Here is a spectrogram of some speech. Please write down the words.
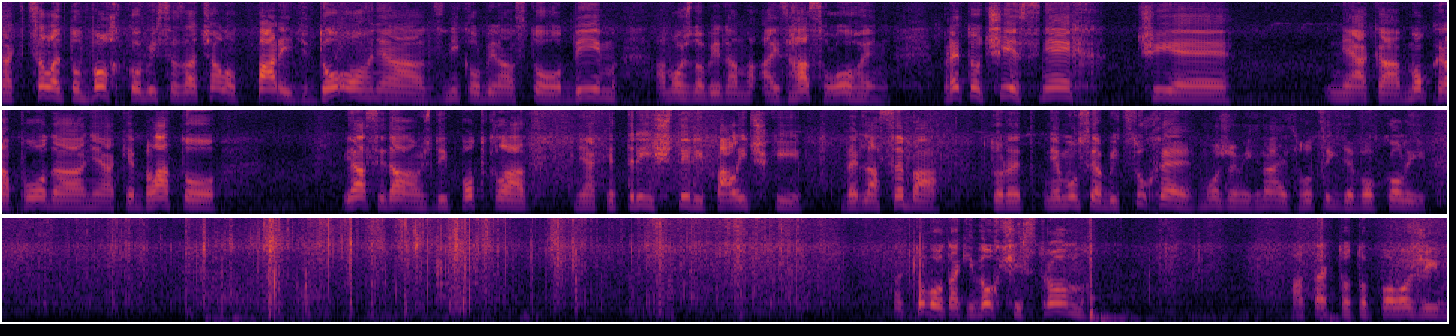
tak celé to vlhko by sa začalo pariť do ohňa, vznikol by nám z toho dým a možno by nám aj zhasol oheň. Preto či je sneh, či je nejaká mokrá pôda, nejaké blato, ja si dávam vždy podklad, nejaké 3-4 paličky vedľa seba, ktoré nemusia byť suché, môžem ich nájsť hoci kde v okolí. Tak tu bol taký vlhší strom a takto to položím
